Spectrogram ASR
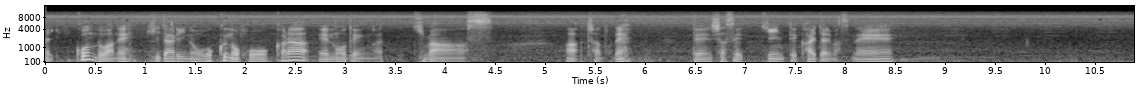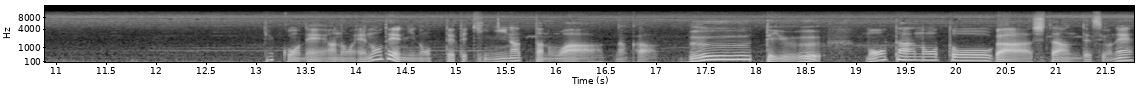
はい、今度はね、左の奥の方から江ノ電が来ます。あ、ちゃんとね、電車接近って書いてありますね。結構ね、あの、江ノ電に乗ってて気になったのは、なんか、ブーっていうモーターの音がしたんですよね。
